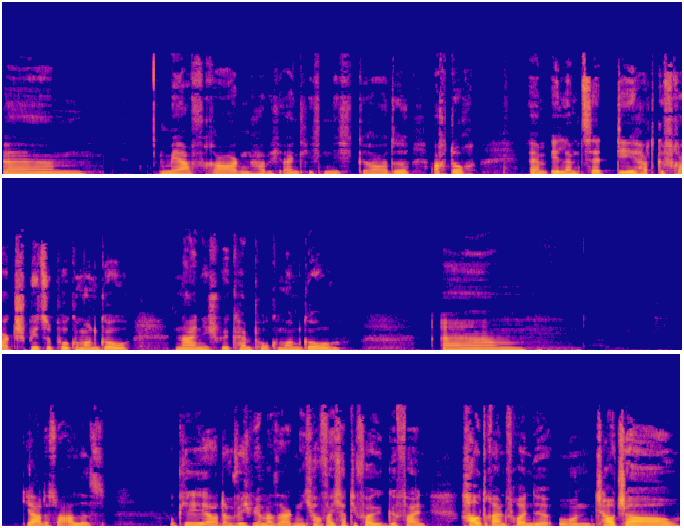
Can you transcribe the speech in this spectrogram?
Ähm, mehr Fragen habe ich eigentlich nicht gerade. Ach doch, ähm, LMZD hat gefragt, spielst du Pokémon Go? Nein, ich spiele kein Pokémon Go. Ähm, ja, das war alles. Okay, ja, dann würde ich mir mal sagen, ich hoffe, euch hat die Folge gefallen. Haut rein, Freunde, und ciao, ciao.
